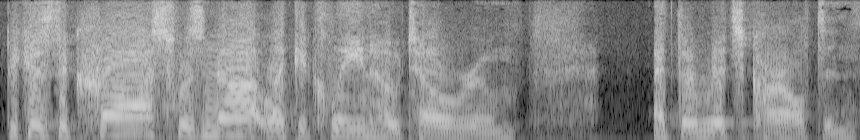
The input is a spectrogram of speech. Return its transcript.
Because the cross was not like a clean hotel room at the Ritz-Carlton.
